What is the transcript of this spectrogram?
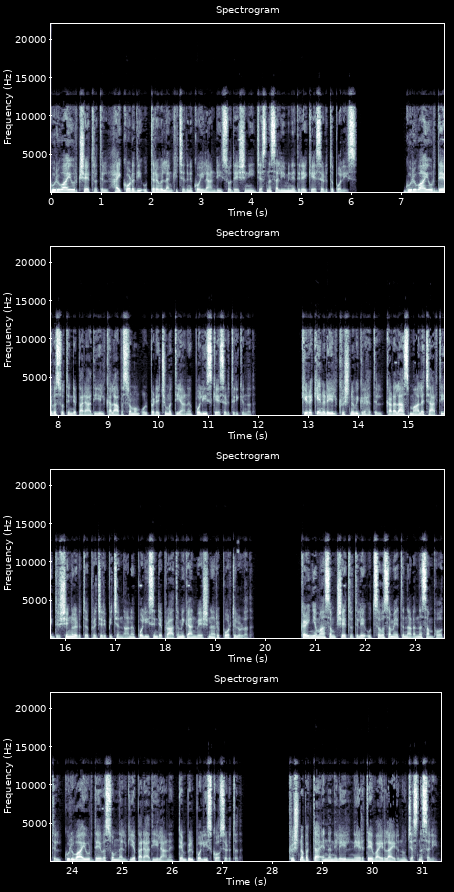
ഗുരുവായൂർ ക്ഷേത്രത്തിൽ ഹൈക്കോടതി ഉത്തരവ് ലംഘിച്ചതിന് കൊയിലാണ്ടി സ്വദേശിനി ജസ്ന സലീമിനെതിരെ കേസെടുത്ത് പോലീസ്. ഗുരുവായൂർ ദേവസ്വത്തിന്റെ പരാതിയിൽ കലാപശ്രമം ഉൾപ്പെടെ ചുമത്തിയാണ് പോലീസ് കേസെടുത്തിരിക്കുന്നത്. കിഴക്കേനിടയിൽ കൃഷ്ണവിഗ്രഹത്തിൽ കടലാസ് മാല ചാർത്തി ദൃശ്യങ്ങളെടുത്ത് പ്രചരിപ്പിച്ചെന്നാണ് പോലീസിന്റെ പ്രാഥമികാന്വേഷണ റിപ്പോർട്ടിലുള്ളത്. കഴിഞ്ഞ മാസം ക്ഷേത്രത്തിലെ ഉത്സവസമയത്ത് നടന്ന സംഭവത്തിൽ ഗുരുവായൂർ ദേവസ്വം നൽകിയ പരാതിയിലാണ് ടെമ്പിൾ പോലീസ് കോസെടുത്തത്. കൃഷ്ണഭക്ത എന്ന നിലയിൽ നേരത്തെ വൈറലായിരുന്നു ജസ്ന സലീം.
